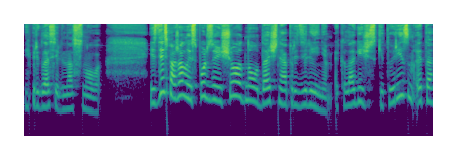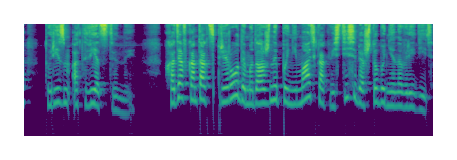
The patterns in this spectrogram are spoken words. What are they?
и пригласили нас снова. И здесь, пожалуй, использую еще одно удачное определение. Экологический туризм – это туризм ответственный. Входя в контакт с природой, мы должны понимать, как вести себя, чтобы не навредить.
